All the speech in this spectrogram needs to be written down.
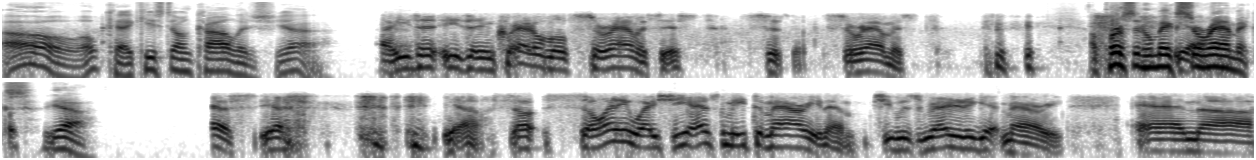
Oh, okay. Keystone College. Yeah. Uh, he's a he's an incredible ceramicist. C- ceramist. A person who makes Yeah. ceramics. Yeah. yes, yes. yeah. So so anyway, she asked me to marry them. She was ready to get married. And uh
